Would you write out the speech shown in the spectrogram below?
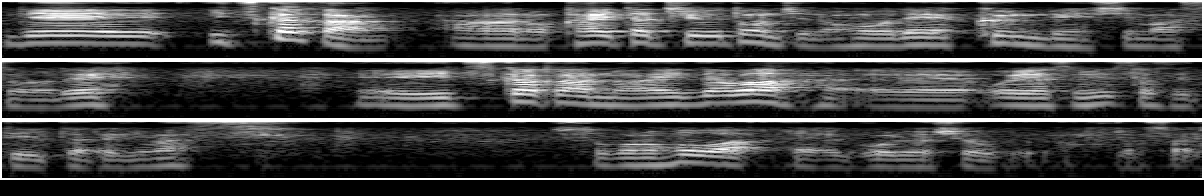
で、5日間、あの海田駐屯地の方で訓練しますので、え5日間の間は、えーお休みさせていただきます。そこの方は、えーご了承ください。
